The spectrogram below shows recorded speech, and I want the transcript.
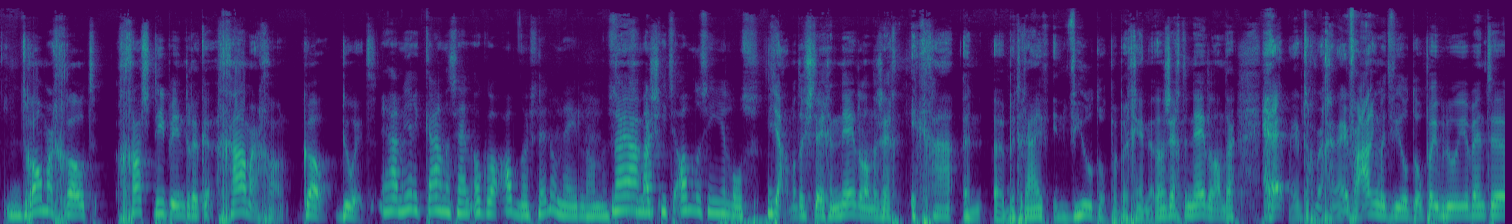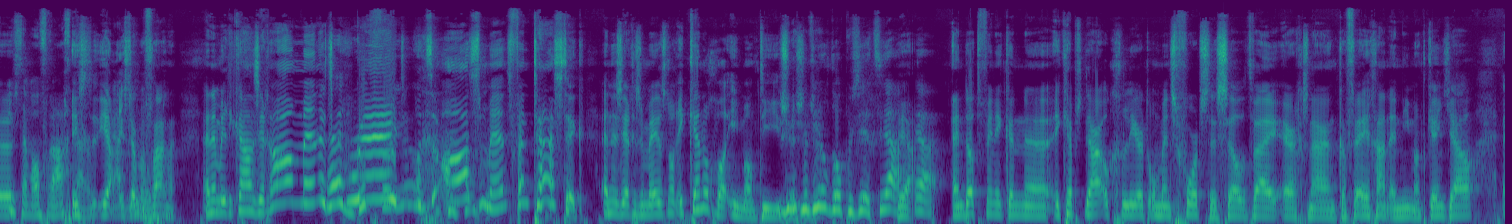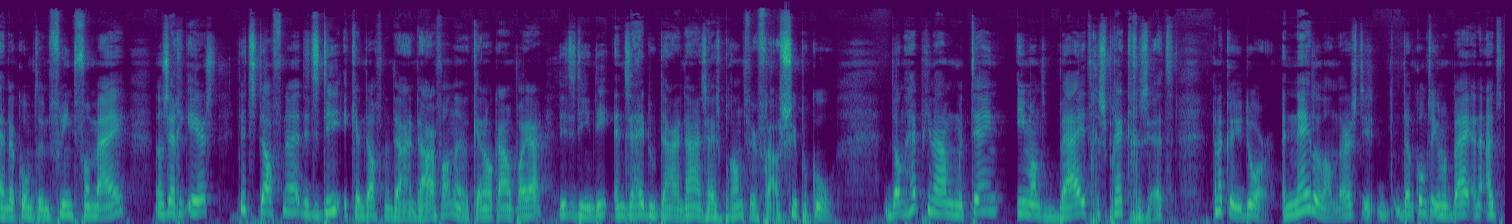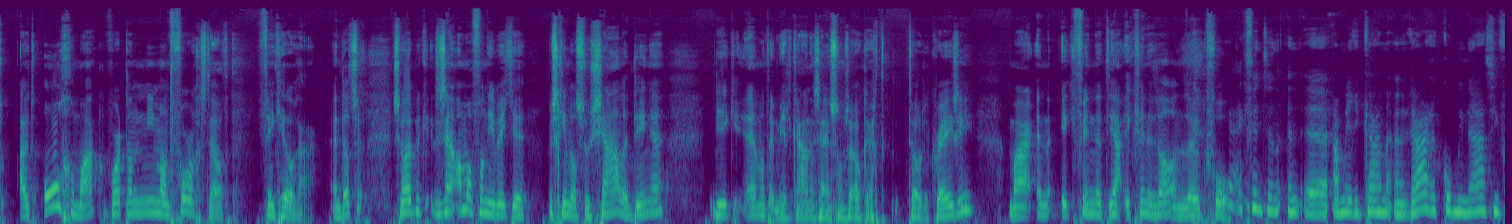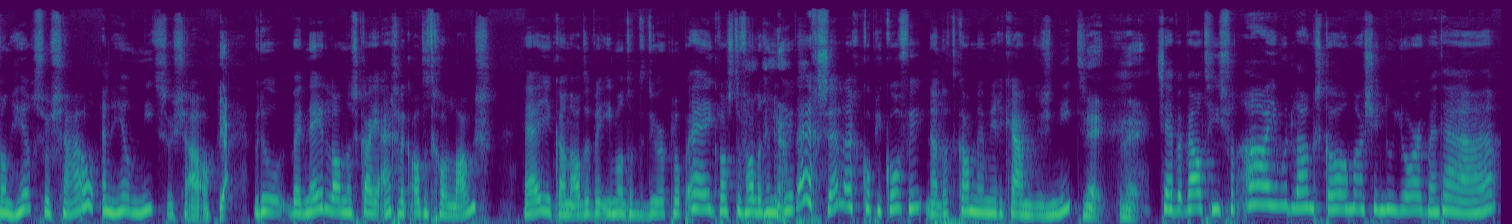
droom maar groot, gas diep indrukken, ga maar gewoon. Go, do it. Ja, Amerikanen zijn ook wel anders hè, dan Nederlanders. Nou ja, Ze iets anders in je los. Ja, want als je tegen een Nederlander zegt, ik ga een eh, bedrijf in wieldoppen beginnen. Dan zegt de Nederlander, hè, maar je hebt toch maar geen ervaring met wieldoppen? Ik bedoel, je bent... eh, Is daar wel vraag is, ja, is daar wel vraag naar. En de Amerikanen zeggen, oh man, it's great. It's awesome man, it's fantastic. En dan zeggen ze meestal nog, ik ken nog wel iemand die... In wieldoppen zit, ja. Ja. ja. En dat vind ik een. eh, ik heb daar ook geleerd om mensen voor te stellen. Stel dat wij ergens naar een café gaan en niemand kent jou. En er komt een vriend van mij. Dan zeg ik eerst: Dit is Daphne, dit is die. Ik ken Daphne daar en daarvan. En we kennen elkaar een paar jaar. Dit is die en die. En zij doet daar en daar. En zij is brandweervrouw. Super cool. Dan heb je namelijk meteen iemand bij het gesprek gezet. En dan kun je door. En Nederlanders, die, dan komt er iemand bij. En uit, het, uit ongemak wordt dan niemand voorgesteld. Vind ik heel raar. En dat zo, zo heb ik. Er zijn allemaal van die beetje. Misschien wel sociale dingen. Die ik, eh, want Amerikanen zijn soms ook echt totally crazy. Maar en ik, vind het, ja, ik vind het wel een leuk volk. Ja, ik vind een, een eh, Amerikanen een rare combinatie van heel sociaal en heel niet sociaal. Ja. Bedoel, bij Nederlanders kan je eigenlijk altijd gewoon langs. Hè, je kan altijd bij iemand op de deur kloppen. Hé, hey, ik was toevallig in de Ja. buurt. Echt gezellig, kopje koffie. Nou, dat kan bij Amerikanen dus niet. Nee, nee. Ze hebben wel het iets van, ah, je moet langskomen als je in New York bent. Ah,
